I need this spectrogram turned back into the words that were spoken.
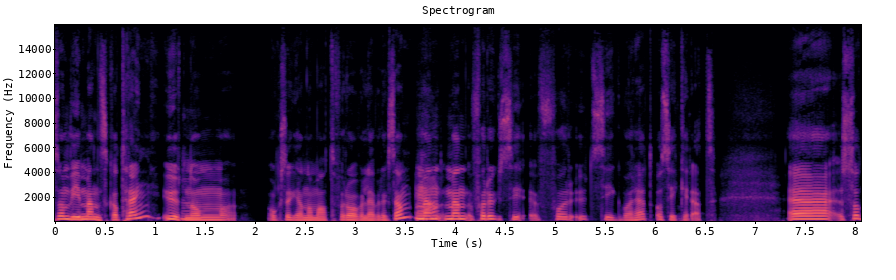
som vi mennesker trenger, utenom oksygen og mat for å overleve, liksom. Ja. Men, men forutsi forutsigbarhet og sikkerhet. Eh, så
